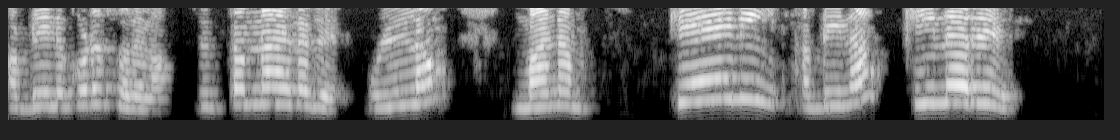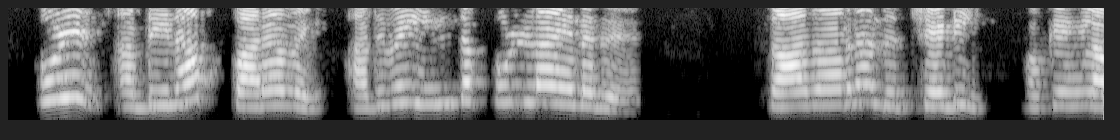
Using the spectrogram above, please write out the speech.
அப்படின்னு கூட சொல்லலாம். சித்தம்னா என்னது? உள்ளம் மனம். கேணி அப்படின்னா கிணறு. புல் அப்படின்னா பறவை. அதுவே இந்த புல்னா என்னது? சாதாரண அந்த செடி. ஓகேங்களா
